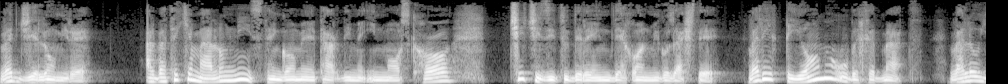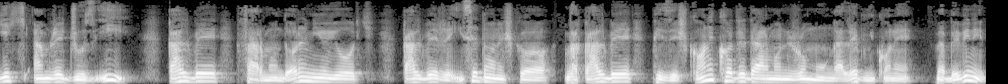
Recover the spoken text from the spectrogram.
و جلو میره. البته که معلوم نیست هنگام تقدیم این ماسک ها چه چیزی تو دل این دهقان میگذشته ولی قیام او به خدمت ولو یک امر جزئی قلب فرماندار نیویورک قلب رئیس دانشگاه و قلب پزشکان کادر درمانی رو منقلب می‌کنه. و ببینید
